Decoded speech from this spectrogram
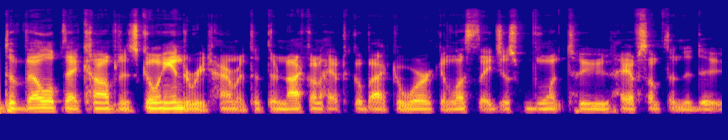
develop that confidence going into retirement that they're not going to have to go back to work unless they just want to have something to do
